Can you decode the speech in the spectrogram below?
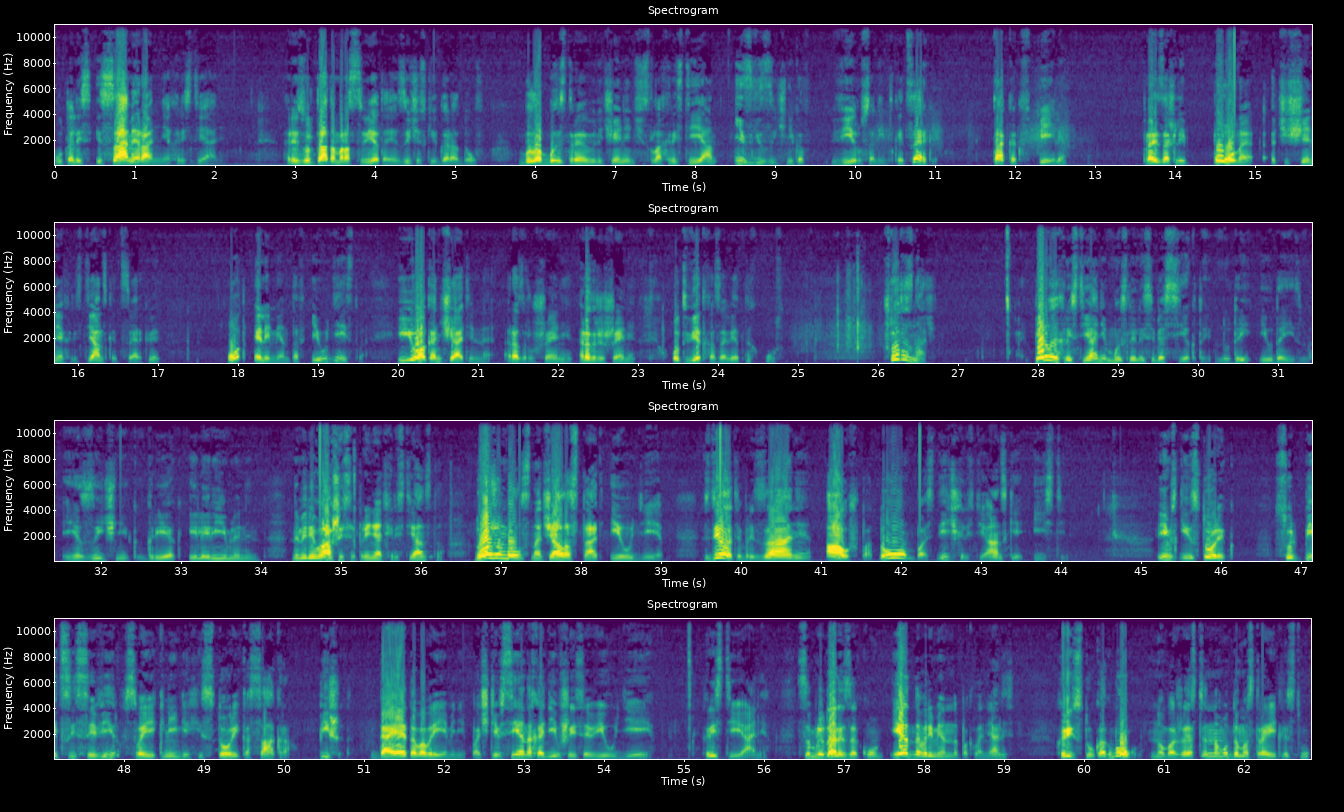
путались и сами ранние христиане. Результатом расцвета языческих городов было быстрое увеличение числа христиан из язычников в Иерусалимской церкви, так как в Пеле произошли полное очищение христианской церкви от элементов иудейства, ее окончательное разрушение, разрешение от ветхозаветных уз. Что это значит? Первые христиане мыслили себя сектой внутри иудаизма. Язычник, грек или римлянин, намеревавшийся принять христианство, должен был сначала стать иудеем, сделать обрезание, а уж потом постичь христианские истины. Римский историк Сульпиций Севир в своей книге «Историка Сакра» пишет, «До этого времени почти все находившиеся в Иудее христиане соблюдали закон и одновременно поклонялись Христу как Богу, но божественному домостроительству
